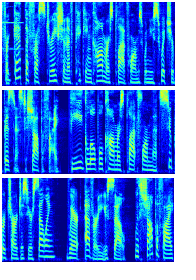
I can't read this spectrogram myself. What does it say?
Forget the frustration of picking commerce platforms when you switch your business to Shopify, the global commerce platform that supercharges your selling wherever you sell. With Shopify,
